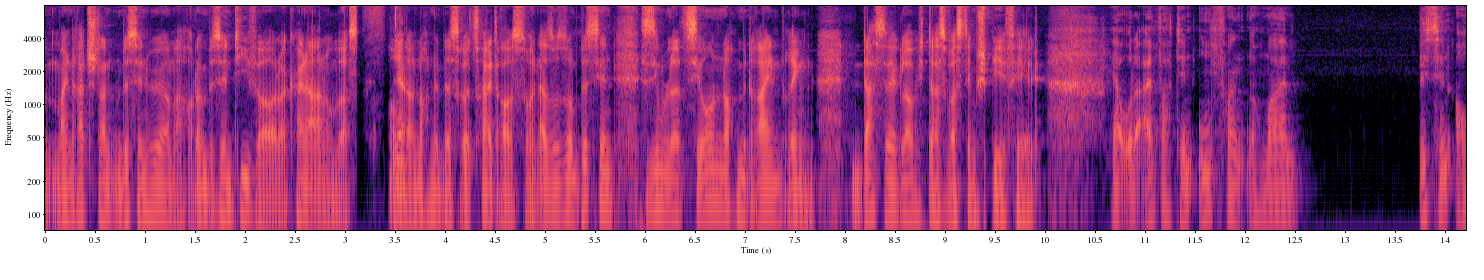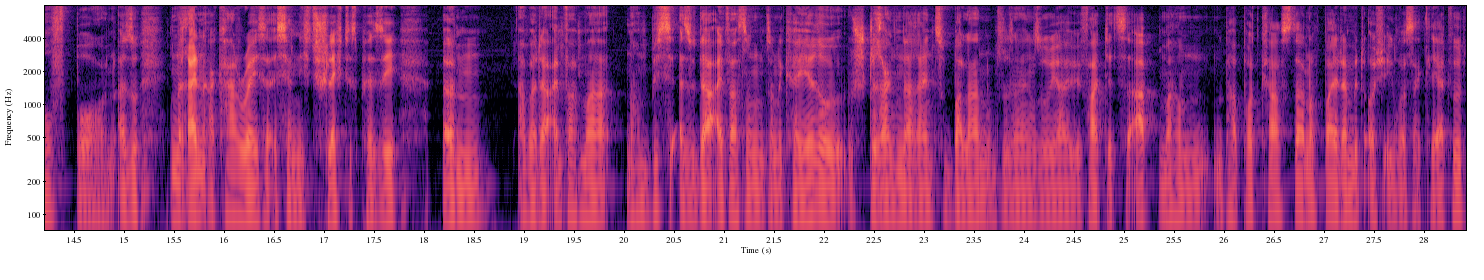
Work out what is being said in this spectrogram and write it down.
meinen Radstand ein bisschen höher mache oder ein bisschen tiefer oder keine Ahnung was, um ja. dann noch eine bessere Zeit rauszuholen. Also so ein bisschen Simulation noch mit reinbringen. Das wäre, glaube ich, das, was dem Spiel fehlt. Ja, oder einfach den Umfang nochmal ein bisschen aufbohren. Also ein reiner Arcade Racer ist ja nichts Schlechtes per se. Ähm, aber da einfach mal noch ein bisschen, also da einfach so, so eine Karrierestrang da rein zu ballern und zu sagen, so, ja, wir fahrt jetzt ab, machen ein paar Podcasts da noch bei, damit euch irgendwas erklärt wird,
